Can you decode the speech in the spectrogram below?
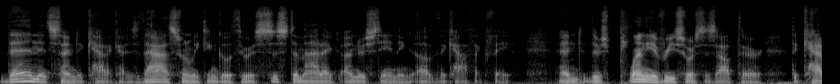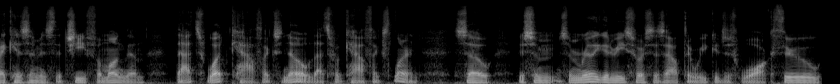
then it's time to catechize. That's when we can go through a systematic understanding of the Catholic faith. And there's plenty of resources out there. The Catechism is the chief among them. That's what Catholics know. That's what Catholics learn. So there's some some really good resources out there where you could just walk through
